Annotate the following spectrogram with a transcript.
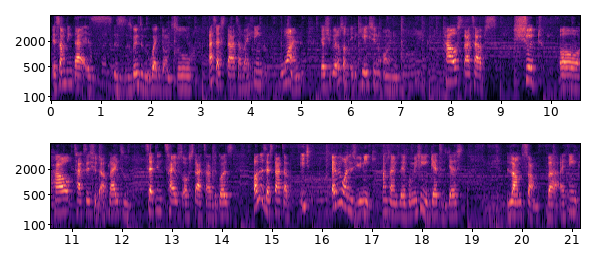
It's something that is, is, is going to be worked on. So, as a startup, I think one, there should be a lot of education on how startups should or how taxes should apply to certain types of startups because although it's a startup, each everyone is unique. Sometimes the information you get is just lump sum. But I think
